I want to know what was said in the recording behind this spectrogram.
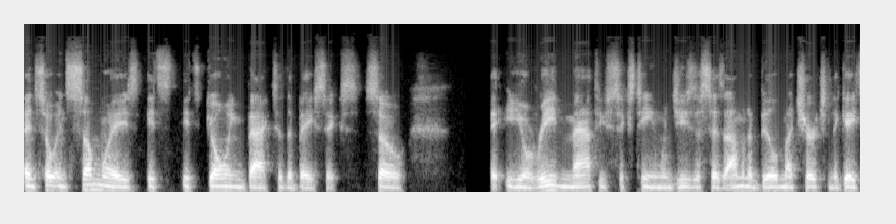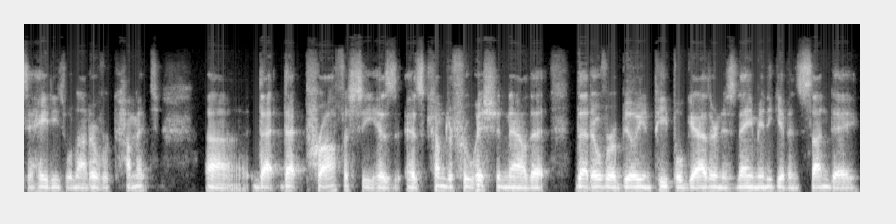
and so in some ways it's it's going back to the basics so eh, you know read matthew 16 when jesus says i'm going to build my church and the gates of hades will not overcome it uh, that that prophecy has has come to fruition now that that over a billion people gather in his name any given Sunday,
